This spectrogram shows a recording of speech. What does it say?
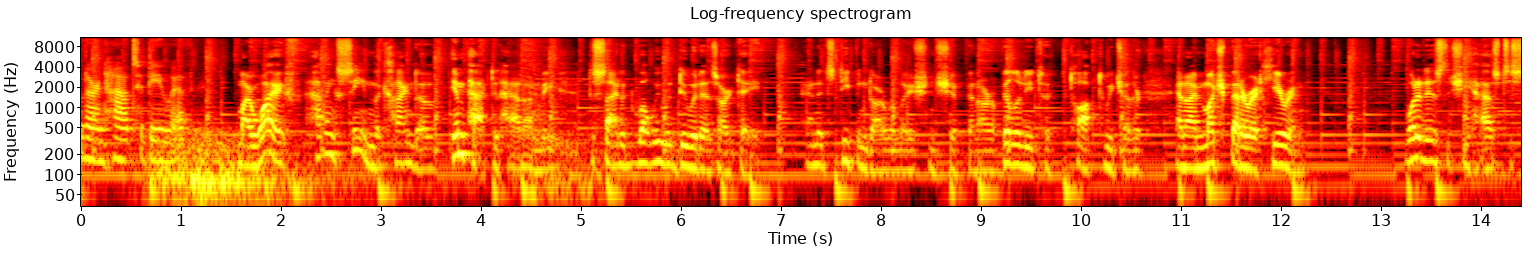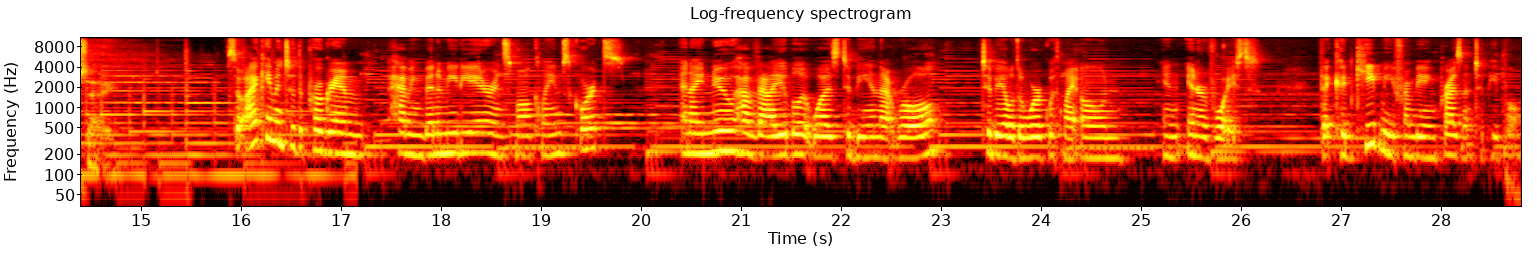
learn how to be with. My wife, having seen the kind of impact it had on me, decided, well, we would do it as our date. And it's deepened our relationship and our ability to talk to each other, and I'm much better at hearing what it is that she has to say. So I came into the program having been a mediator in small claims courts, and I knew how valuable it was to be in that role, to be able to work with my own in inner voice that could keep me from being present to people.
